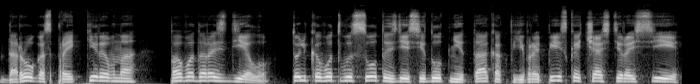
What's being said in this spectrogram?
Дорога спроектирована по водоразделу, только вот высоты здесь идут не так, как в европейской части России,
